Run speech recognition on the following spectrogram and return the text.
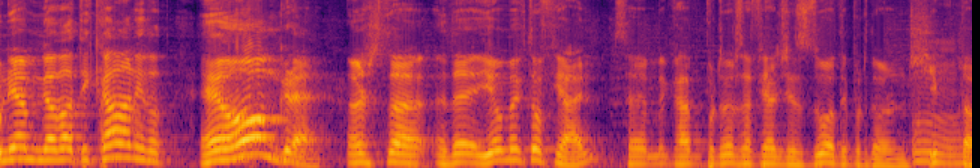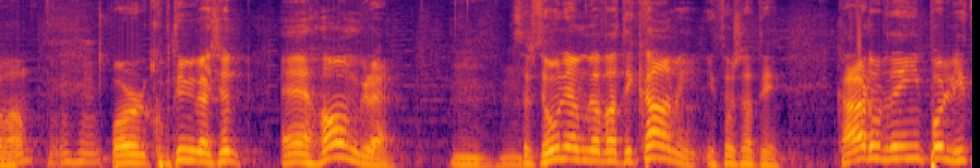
un jam nga Vatikani thotë. E hëngre. Është dhe jo me këto fjalë, se ka përdorur ca fjalë që s'dua t'i përdor në shqip, mm. tamam. Mm -hmm. Por kuptimi ka qenë e hëngre. Mm -hmm. Sepse unë jam nga Vatikani, i thosh atij. Ka ardhur dhe një polic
